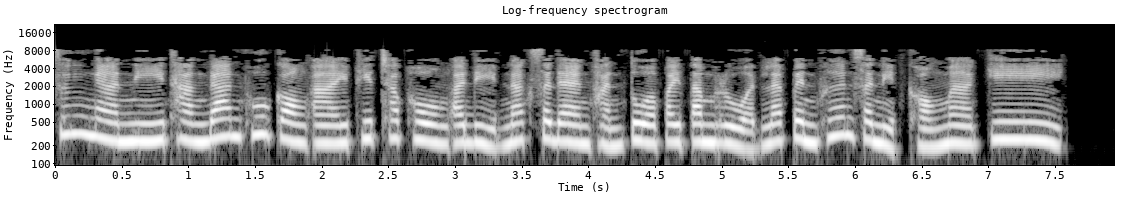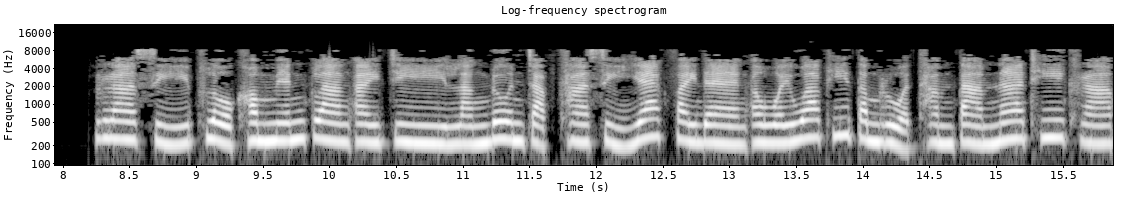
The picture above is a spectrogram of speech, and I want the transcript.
ซึ่งงานนี้ทางด้านผู้กองไอพิชพงศ์อดีตนักแสดงผันตัวไปตำรวจและเป็นเพื่อนสนิทของมากกี้ ราศีโผล่คอมเมนต์กลางไอจีหลังโดนจับคาสีแยกไฟแดงเอาไว้ว่าพี่ตำรวจทำตามหน้าที่ครับ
